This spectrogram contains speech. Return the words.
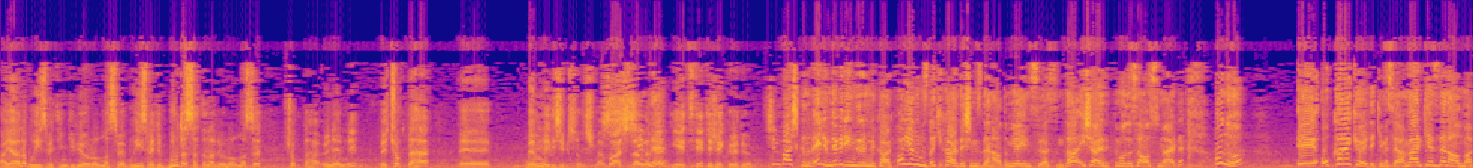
ayağına bu hizmetin giriyor olması ve bu hizmeti burada satın alıyor olması çok daha önemli ve çok daha e, memnun edici bir çalışma. Bu açıdan da Şimdi- ben İETT'ye teşekkür ediyorum. Şimdi başkanım elimde bir indirimli kart var. Yanımızdaki kardeşimizden aldım yayın sırasında. İşaret ettim o da sağ olsun verdi. Bunu e, o Karaköy'deki mesela merkezden almak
